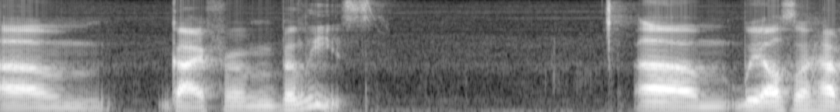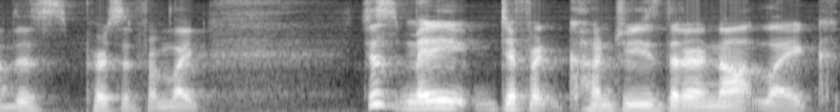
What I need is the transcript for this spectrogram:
um guy from belize um we also have this person from like just many different countries that are not like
